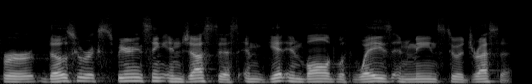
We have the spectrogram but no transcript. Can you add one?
for those who are experiencing injustice and get involved with ways and means to address it.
